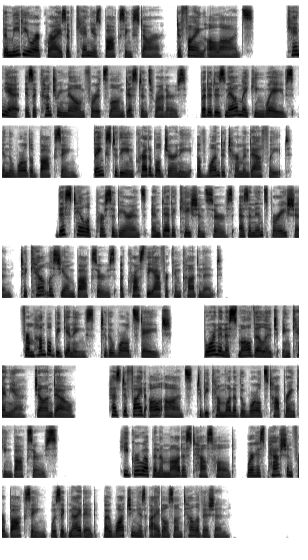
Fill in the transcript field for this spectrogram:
The meteoric rise of Kenya's boxing star, defying all odds. Kenya is a country known for its long distance runners, but it is now making waves in the world of boxing, thanks to the incredible journey of one determined athlete. This tale of perseverance and dedication serves as an inspiration to countless young boxers across the African continent. From humble beginnings to the world stage. Born in a small village in Kenya, John Doe has defied all odds to become one of the world's top ranking boxers. He grew up in a modest household where his passion for boxing was ignited by watching his idols on television.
